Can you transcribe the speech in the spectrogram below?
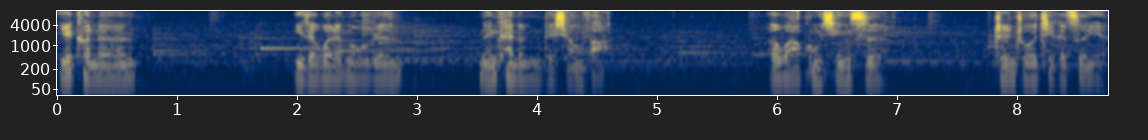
也可能你在为了某人能看到你的想法而挖空心思斟酌几个字眼。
